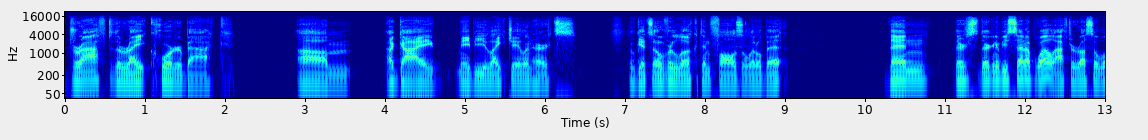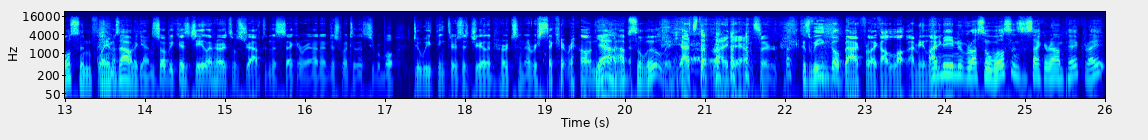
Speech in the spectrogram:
draft the right quarterback, um, a guy maybe like Jalen Hurts, who gets overlooked and falls a little bit, then there's they're going to be set up well after Russell Wilson flames out again. So because Jalen Hurts was drafted in the second round and just went to the Super Bowl, do we think there's a Jalen Hurts in every second round? yeah, No. absolutely. That's the right answer. Because we can go back for like a lot. I mean, like, I mean, Russell Wilson's a second round pick, right?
